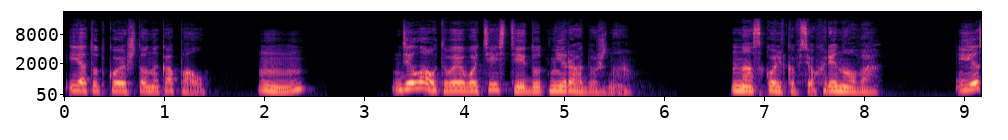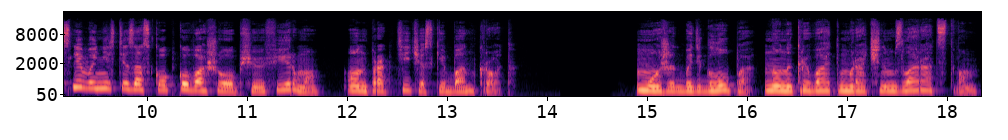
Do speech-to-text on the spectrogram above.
я тут кое-что накопал. М, Дела у твоего тестя идут нерадужно. Насколько все хреново. Если вынести за скобку вашу общую фирму, он практически банкрот. Может быть глупо, но накрывает мрачным злорадством.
